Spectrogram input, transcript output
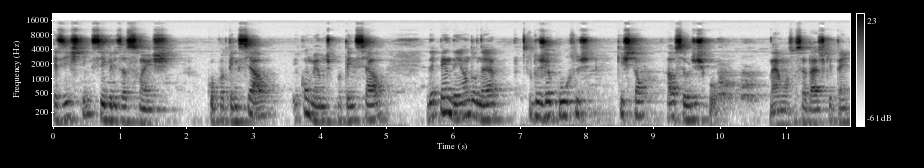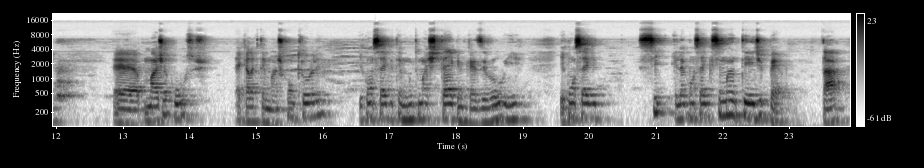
existem civilizações com potencial e com menos potencial, dependendo né, dos recursos que estão ao seu dispor. Né? Uma sociedade que tem é, mais recursos é aquela que tem mais controle e consegue ter muito mais técnicas, evoluir e consegue se ele consegue se manter de pé, tá?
